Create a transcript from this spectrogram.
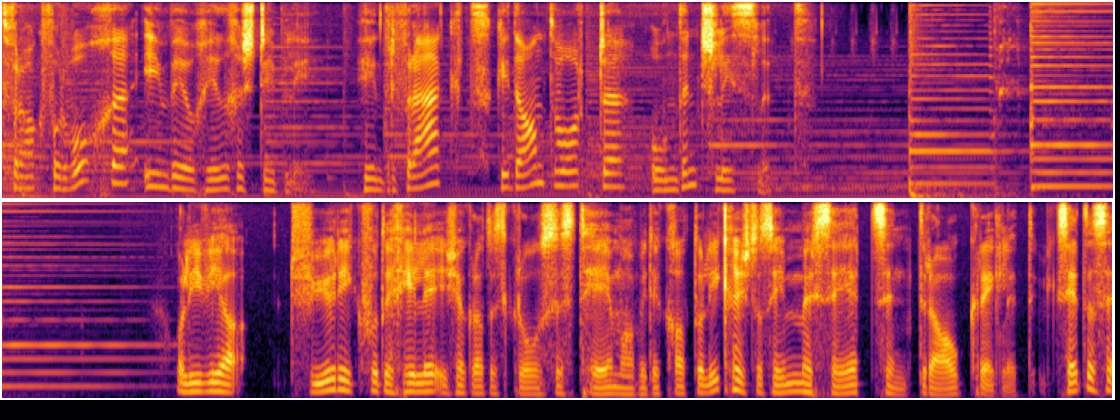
Die Frage vor Woche im Beo Kirchenstübli. Hinterfragt, gibt Antworten und entschlüsselt. Olivia, die Führung der Kirche ist ja gerade ein grosses Thema. Bei den Katholiken ist das immer sehr zentral geregelt. Wie sieht das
